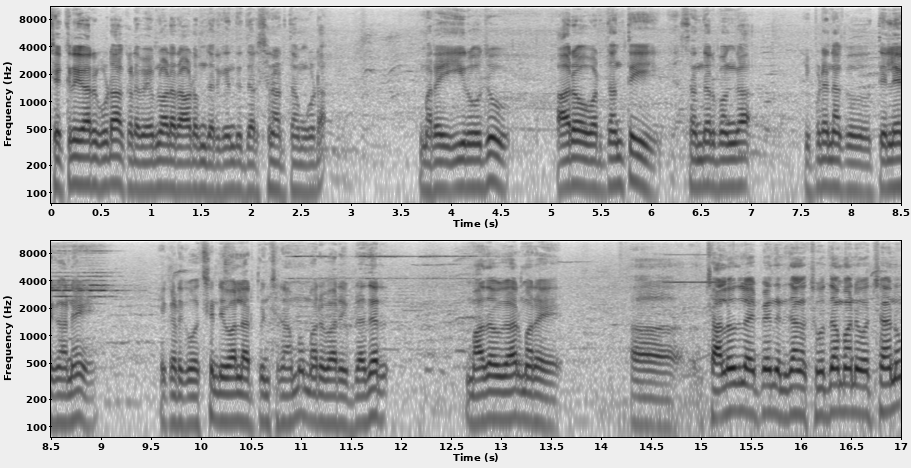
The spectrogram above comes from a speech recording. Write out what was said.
చక్రి గారు కూడా అక్కడ వేములవాడ రావడం జరిగింది దర్శనార్థం కూడా. మరి ఈరోజు ఆరో వర్ధంతి సందర్భంగా ఇప్పుడే నాకు తెలియగానే ఇక్కడికి వచ్చి నివాళులు అర్పించినాము. మరి వారి బ్రదర్ మాధవ్ గారు మరి చాలా రోజులు అయిపోయింది నిజంగా చూద్దామని వచ్చాను.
